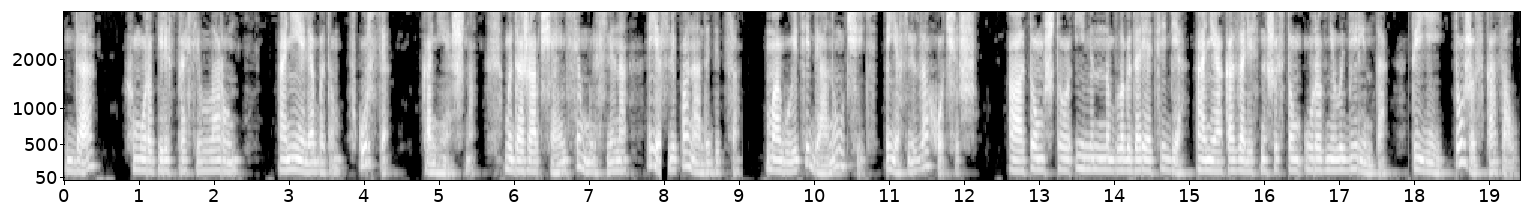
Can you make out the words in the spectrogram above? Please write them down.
«Да?» — хмуро переспросил Ларун. «Аниэль об этом в курсе?» «Конечно. Мы даже общаемся мысленно, если понадобится. Могу и тебя научить, если захочешь. А о том, что именно благодаря тебе они оказались на шестом уровне лабиринта, ты ей тоже сказал?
